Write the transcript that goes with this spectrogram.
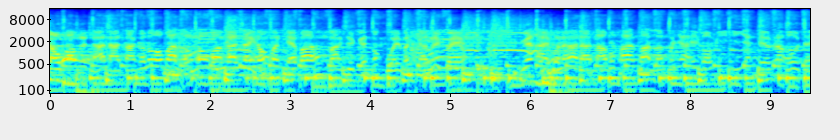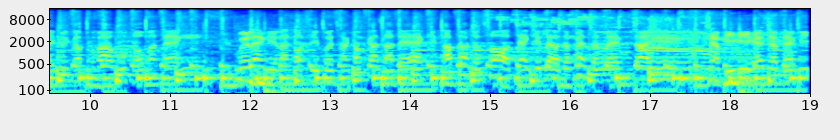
เจ้าเบาเงินหนาหน้าตากะโลบ้านหลังเขาวางใจน้องมันแก่บ้างบางชื่อเกินของป่วยมันกันเลยแกว่งเงินไอ้บ่หน้าหน้าตาบ่ผ่านบ้านหลังบ่ใหญ่บ่มีอีหยัง อแรกนี่แหละเขาสิเปิดฉากทำการแสดงกินตับเจ้าจนซอดแจ้งคิดแล้วจังแม่นแสลงใจแซบดีมีแฮแซบแดงมี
